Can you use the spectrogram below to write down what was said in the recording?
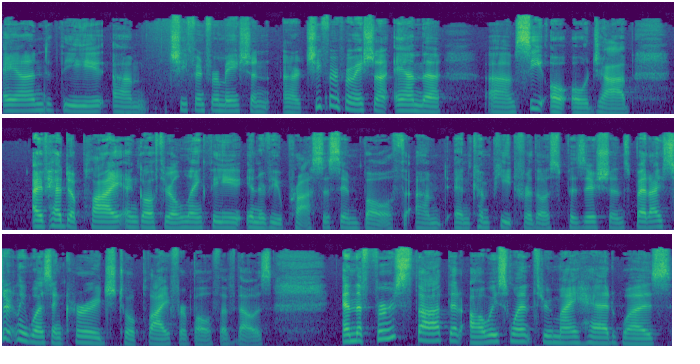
and the um, chief information, or chief information and the um, COO job, I've had to apply and go through a lengthy interview process in both um, and compete for those positions. But I certainly was encouraged to apply for both of those. And the first thought that always went through my head was,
